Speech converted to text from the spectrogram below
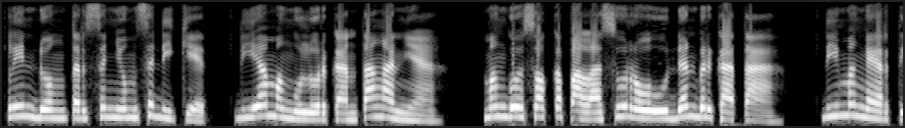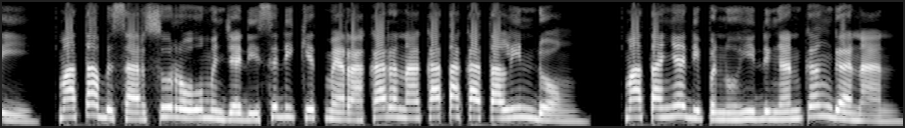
Lindong tersenyum sedikit. Dia mengulurkan tangannya, menggosok kepala Surou dan berkata, Dimengerti, mata besar Surou menjadi sedikit merah karena kata-kata Lindong. Matanya dipenuhi dengan keengganan.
